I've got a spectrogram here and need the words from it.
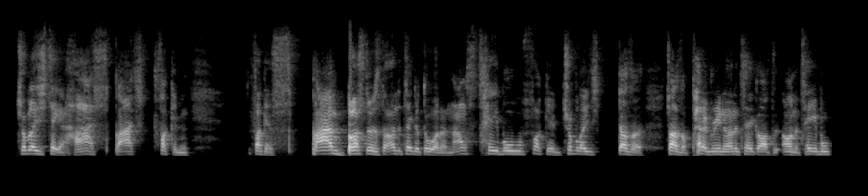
Triple H is taking high spots, fucking, fucking spine busters. The Undertaker through an announce table. Fucking Triple H does a tries a pedigree the Undertaker off the, on the table.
